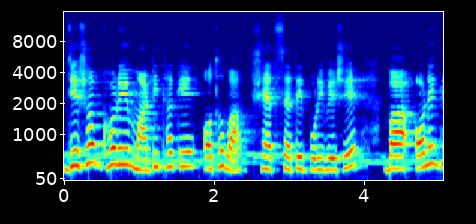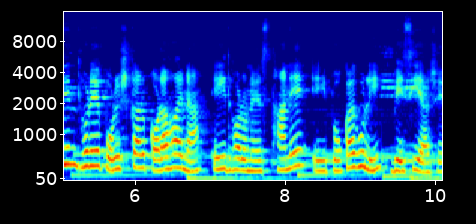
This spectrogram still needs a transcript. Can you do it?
যেসব ঘরে মাটি থাকে অথবা স্যাঁতস্যাঁতে পরিবেশে বা অনেক দিন ধরে পরিষ্কার করা হয় না, এই ধরনের স্থানে এই পোকাগুলি বেশি আসে।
